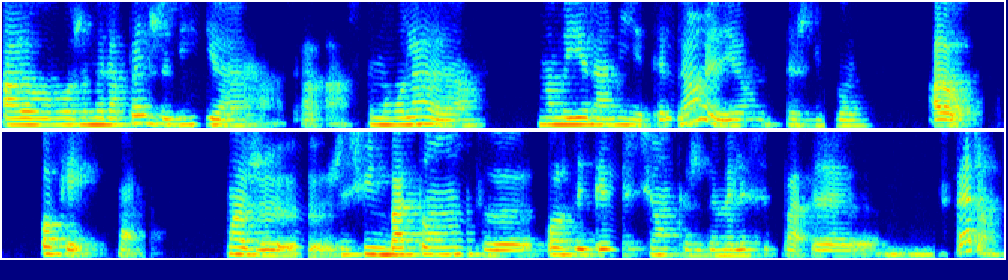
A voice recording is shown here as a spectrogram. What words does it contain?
Alors, je me rappelle, je dis, euh, à, ce moment-là, euh, ma meilleure amie était là et, euh, je dis, bon, alors, ok, bon, moi, je, je suis une battante hors de question que je vais me laisser faire.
